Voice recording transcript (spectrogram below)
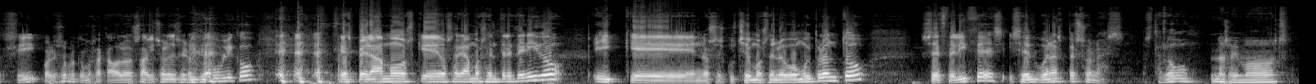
Sí, por eso, porque hemos acabado los avisos de servicio público. Esperamos que os hayamos entretenido y que nos escuchemos de nuevo muy pronto. Sed felices y sed buenas personas. Hasta luego. Nos vemos.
